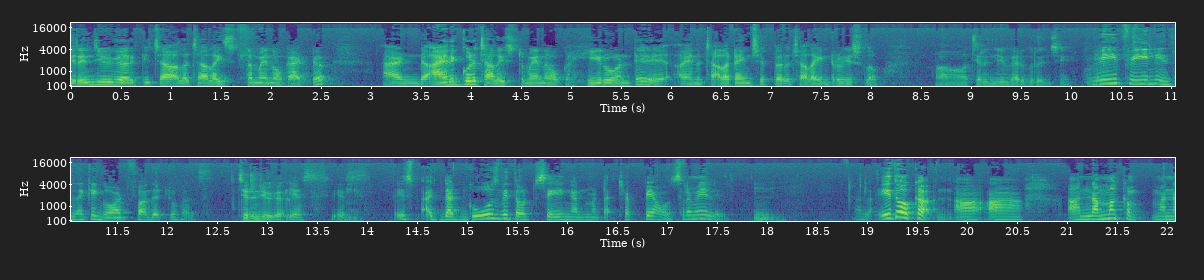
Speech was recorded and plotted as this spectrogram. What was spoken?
చిరంజీవి గారికి చాలా చాలా ఇష్టమైన ఒక యాక్టర్. అండ్ ఆయనకి కూడా చాలా ఇష్టమైన ఒక హీరో అంటే ఆయన చాలా టైమ్స్ చెప్పారు చాలా ఇంటర్వ్యూస్లో చిరంజీవి గారి గురించి. We feel is like a godfather to us Chiranjeevi garu. Yes yes that goes without saying అనమాట చెప్పే అవసరమే లేదు. మ్మ్. అలా. ఏదో ఒక నమ్మకం మన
